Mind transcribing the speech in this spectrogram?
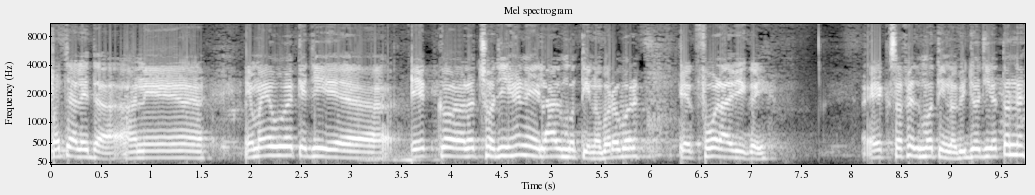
પચાસ લીધા અને એમાં એવું હોય કે જે એક લચ્છો જે છે ને લાલ મોતીનો બરોબર? એક ફોળ આવી ગઈ. એક સફેદ મોતીનો બીજો જે હતો ને?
